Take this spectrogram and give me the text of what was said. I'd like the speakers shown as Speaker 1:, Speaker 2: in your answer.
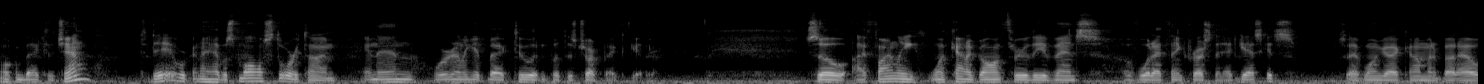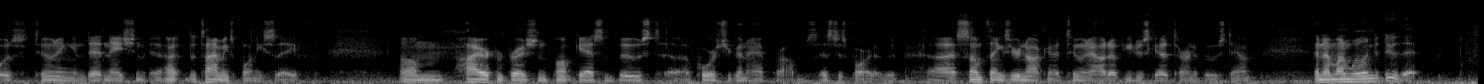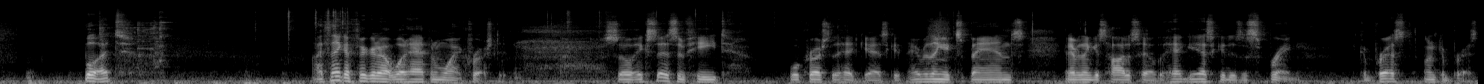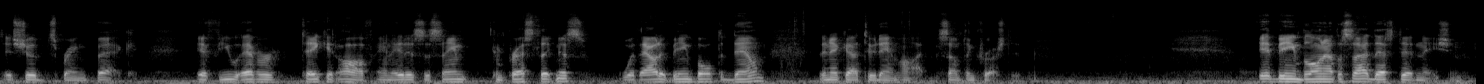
Speaker 1: Welcome back to the channel. Today we're going to have a small story time and then we're going to get back to it and put this truck back together. So I finally went kind of gone through the events of what I think crushed the head gaskets. So I have one guy comment about how it was tuning and detonation. Uh, the timing's plenty safe. Um, higher compression, pump gas, and boost. Uh, of course, you're going to have problems. That's just part of it. Uh, some things you're not going to tune out of. You just got to turn the boost down, and I'm unwilling to do that. But I think I figured out what happened, why it crushed it. So excessive heat will crush the head gasket. Everything expands and everything gets hot as hell. The head gasket is a spring, compressed, uncompressed. It should spring back if you ever take it off and it is the same compressed thickness without it being bolted down, then it got too damn hot. Something crushed it. It being blown out the side, that's detonation.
